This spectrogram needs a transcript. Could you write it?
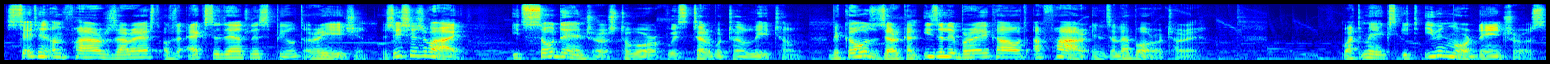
setting on fire the rest of the accidentally spilled reagent. This is why it's so dangerous to work with tert-butyl lithium, because there can easily break out a fire in the laboratory. What makes it even more dangerous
